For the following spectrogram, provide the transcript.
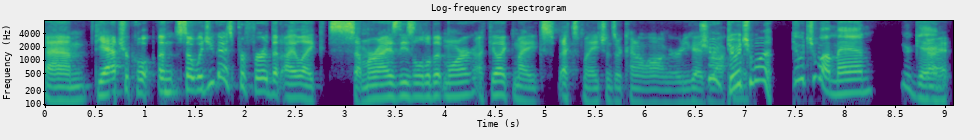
um theatrical um, so would you guys prefer that i like summarize these a little bit more i feel like my ex- explanations are kind of long or are you guys Sure, do what with- you want. Do what you want, man. You're game. All right.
